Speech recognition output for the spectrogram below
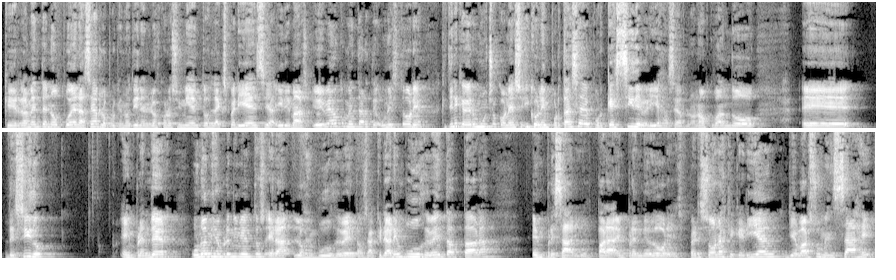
que realmente no pueden hacerlo porque no tienen los conocimientos, la experiencia y demás. Y hoy voy a comentarte una historia que tiene que ver mucho con eso y con la importancia de por qué sí deberías hacerlo, ¿no? Cuando decido emprender, uno de mis emprendimientos era los embudos de venta, o sea, crear embudos de venta para empresarios, para emprendedores, personas que querían llevar su mensaje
